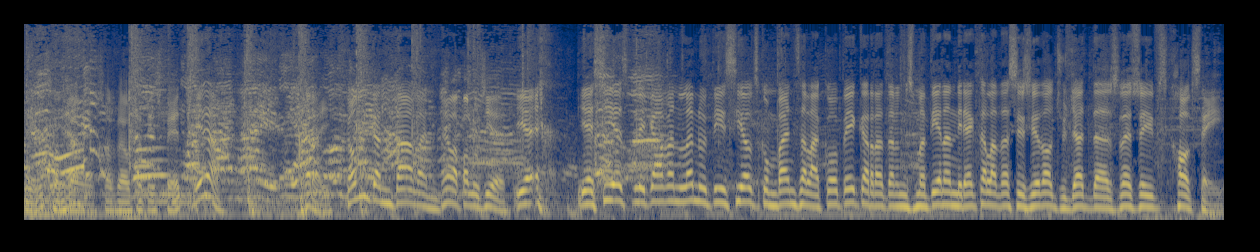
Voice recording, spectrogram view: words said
Sí, que se'ls veu satisfets. Mira, Carai. com cantaven. Mira la pelusier. I, I així explicaven la notícia els companys de la COPE que retransmetien en directe la decisió del jutjat de Schleswig-Holstein.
